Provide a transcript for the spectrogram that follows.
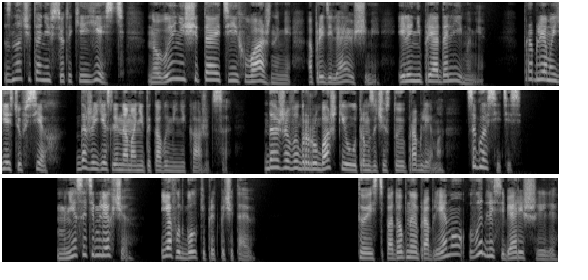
«Значит, они все таки есть, но вы не считаете их важными, определяющими или непреодолимыми. Проблемы есть у всех, даже если нам они таковыми не кажутся. Даже выбор рубашки утром зачастую проблема, согласитесь». «Мне с этим легче», я футболки предпочитаю. То есть подобную проблему вы для себя решили,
